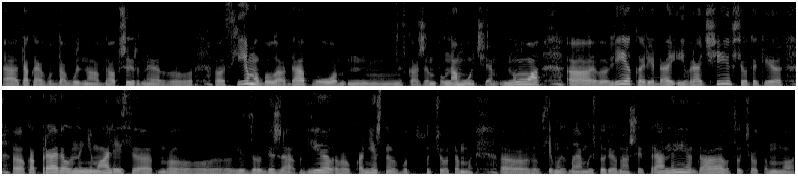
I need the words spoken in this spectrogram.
такая вот довольно обширная э, э, схема была, да, по, скажем, полномочиям. Но лекари, да, и врачи все-таки, как правило, нанимались э, э, из-за рубежа, где, э, конечно, вот с учетом, э, все мы знаем историю нашей страны, да, с учетом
